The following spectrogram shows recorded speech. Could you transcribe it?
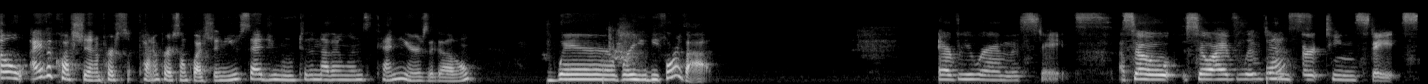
So I have a question, a person, kind of personal question. You said you moved to the Netherlands 10 years ago. Where were you before that? everywhere in the states So, so I've lived in 13 states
